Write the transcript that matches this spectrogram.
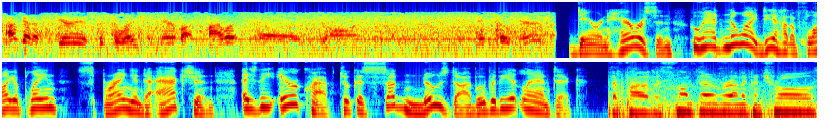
I've got a serious situation here. My pilot has gone incoherent. Darren Harrison, who had no idea how to fly a plane, sprang into action as the aircraft took a sudden nosedive over the Atlantic. The pilot was slumped over on the controls,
